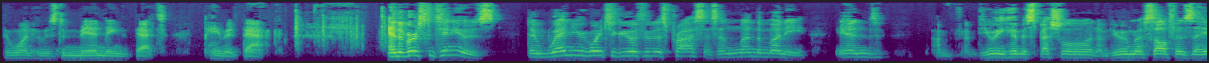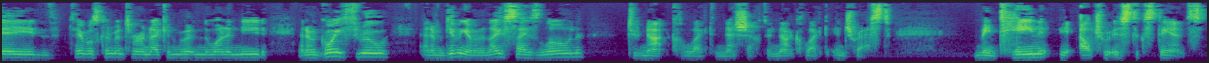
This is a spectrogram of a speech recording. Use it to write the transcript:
the one who is demanding that payment back. And the verse continues that when you're going to go through this process and lend the money and I'm, I'm, viewing him as special and I'm viewing myself as a the tables could have been turned, I can be the one in need, and I'm going through and I'm giving him a nice size loan. Do not collect neshech, do not collect interest. Maintain the altruistic stance.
